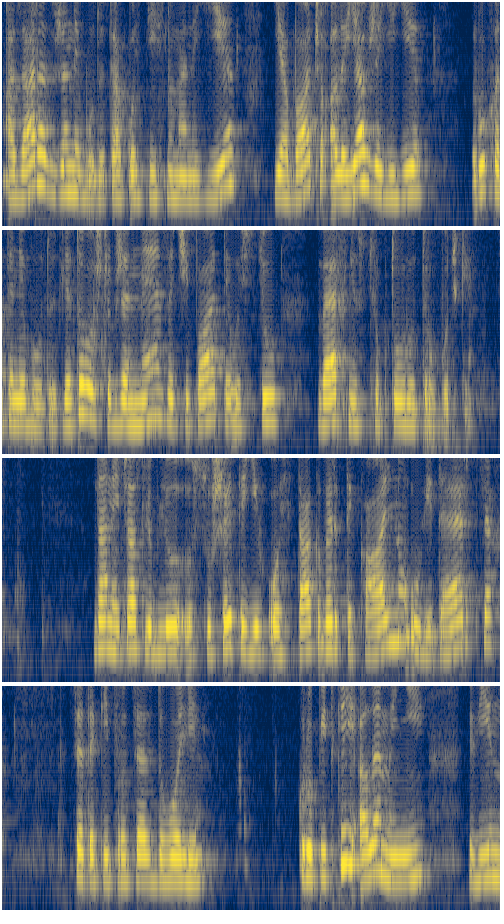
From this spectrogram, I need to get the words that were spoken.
А зараз вже не буду. Так, ось дійсно в мене є, я бачу, але я вже її рухати не буду, для того, щоб вже не зачіпати ось цю верхню структуру трубочки. Даний час люблю сушити їх ось так вертикально у відерцях. Це такий процес доволі кропіткий, але мені він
